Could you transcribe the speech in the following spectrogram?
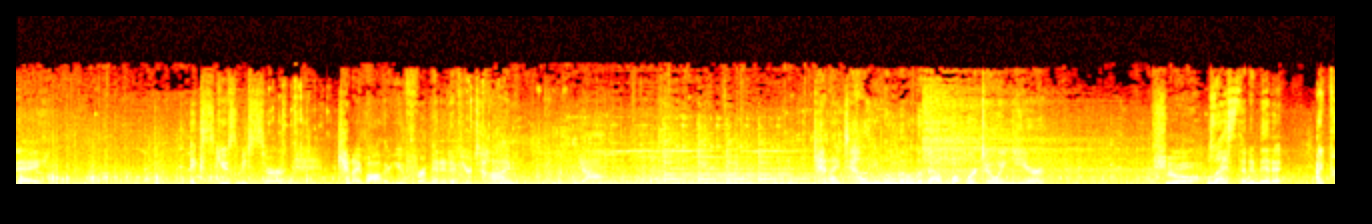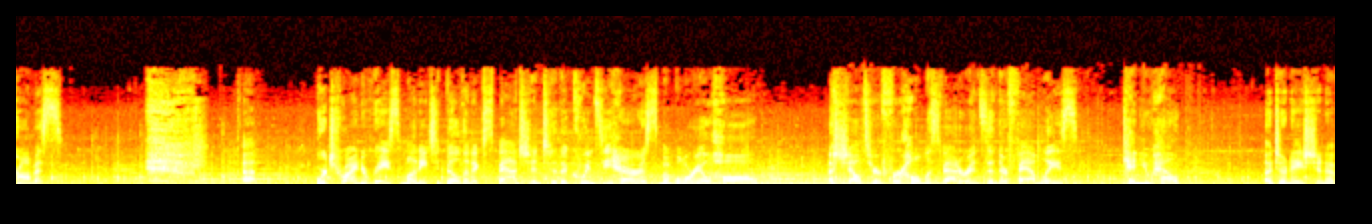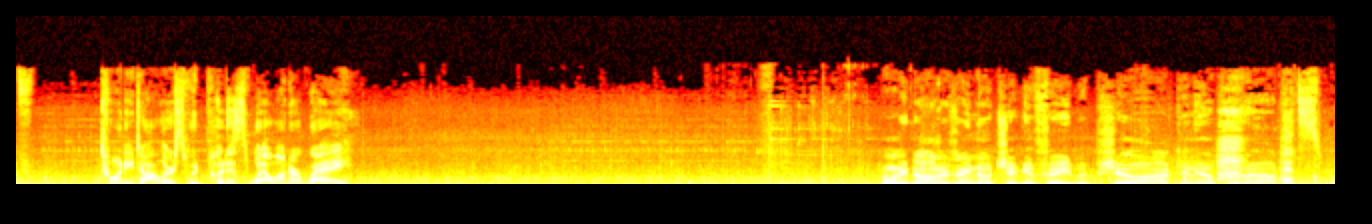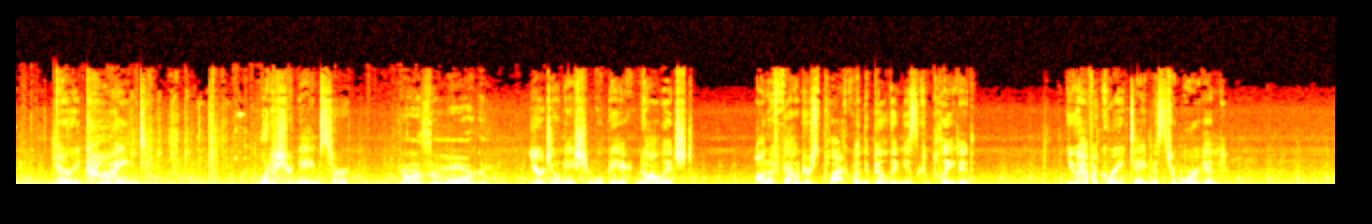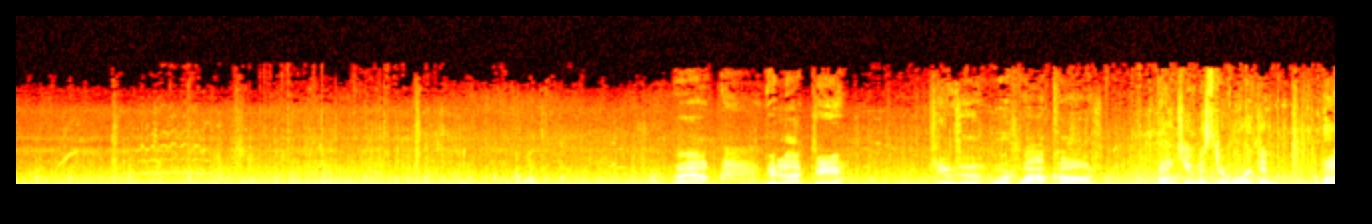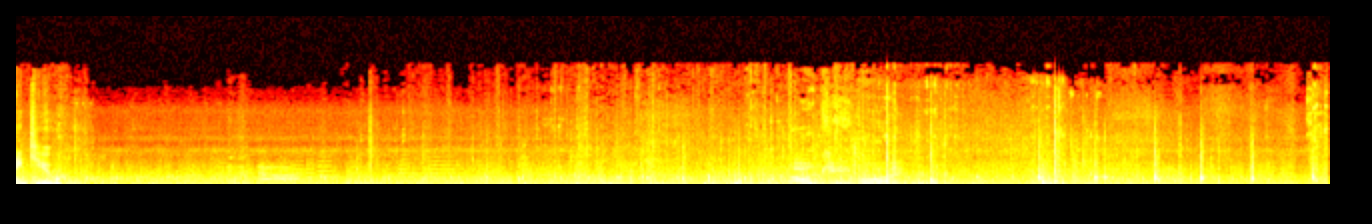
today. Excuse me, sir. Can I bother you for a minute of your time? Yeah. Can I tell you a little about what we're doing here? Sure. Less than a minute, I promise. Uh, we're trying to raise money to build an expansion to the Quincy Harris Memorial Hall, a shelter for homeless veterans and their families. Can you help? A donation of $20 would put us well on our way. Twenty dollars ain't no chicken feed, but sure, I can help you out. That's very kind. What is your name, sir? Arthur Morgan. Your donation will be acknowledged on a founder's plaque when the building is completed. You have a great day, Mr. Morgan. Come on. Well, good luck to you. Seems a worthwhile cause. Thank you, Mr. Morgan. Thank you.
